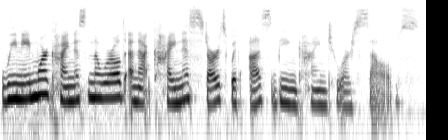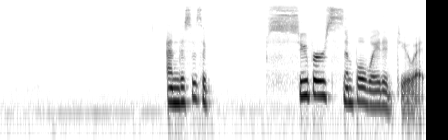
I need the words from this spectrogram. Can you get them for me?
We need more kindness in the world, and that kindness starts with us being kind to ourselves. And this is a super simple way to do it.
